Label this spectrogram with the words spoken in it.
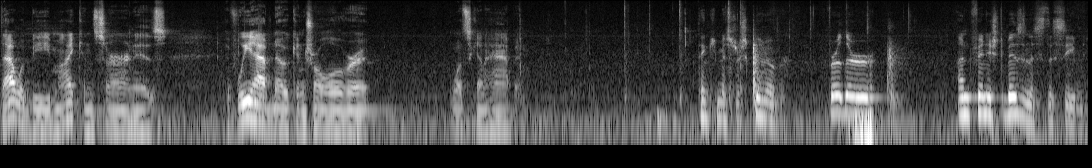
that would be my concern is if we have no control over it, what's gonna happen? Thank you, Mr. Schoonover. Further unfinished business this evening?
